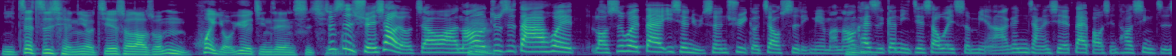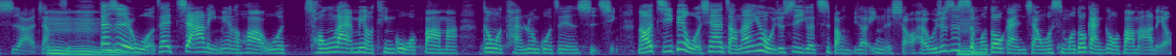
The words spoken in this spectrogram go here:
你这之前你有接收到说，嗯，会有月经这件事情？就是学校有教啊，然后就是大家会、嗯、老师会带一些女生去一个教室里面嘛，然后开始跟你介绍卫生棉啊，跟你讲一些带保险套性知识啊这样子。嗯嗯嗯、但是我在家里面的话，我从来没有听过我爸妈跟我谈论过这件事情。然后即便我现在长大，因为我就是一个翅膀比较硬的小孩，我就是什么都敢讲，嗯、我什么都敢跟我爸妈聊。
